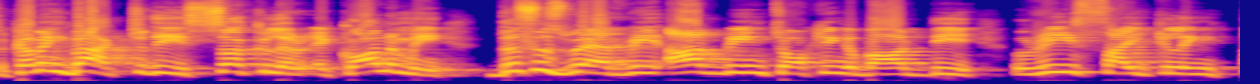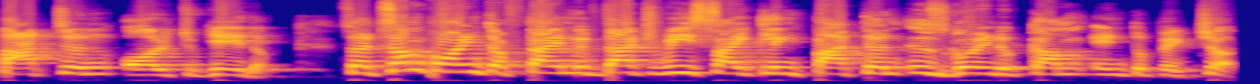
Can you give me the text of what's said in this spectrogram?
So coming back to the circular economy, this is where we are being talking about the recycling pattern altogether. So at some point of time, if that recycling pattern is going to come into picture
